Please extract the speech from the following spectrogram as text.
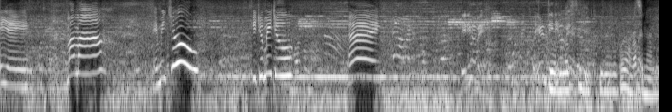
এই মামা এ মিচু কিছু মিচু। এই। চলে এসেছি বিটকিলের ওপর আর্সেনালে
